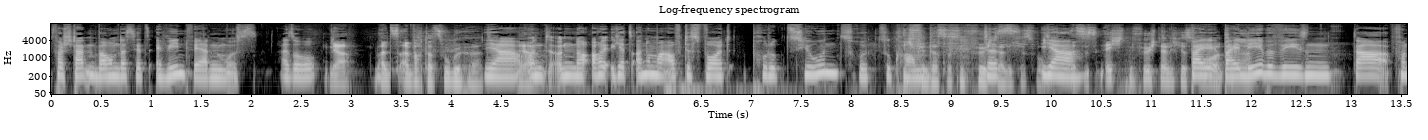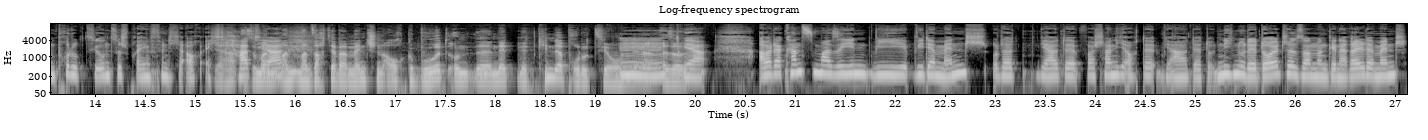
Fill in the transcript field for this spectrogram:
verstanden, warum das jetzt erwähnt werden muss. Also ja, weil es einfach dazugehört. ja, Ja. und, und noch, jetzt auch nochmal auf das Wort Produktion zurückzukommen. Ich finde, das ist ein fürchterliches Wort. ja. Das ist echt ein fürchterliches bei, Wort. bei ja. Lebewesen da von Produktion zu sprechen, finde ich auch echt Ja, hart, also man, ja. man, man sagt ja bei Menschen auch Geburt und äh, nicht, nicht Kinderproduktion. ja. Mhm, Also ja, aber da kannst du mal sehen, wie, wie der Mensch oder ja, der wahrscheinlich auch der, ja, der nicht nur der Deutsche, sondern generell der Mensch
